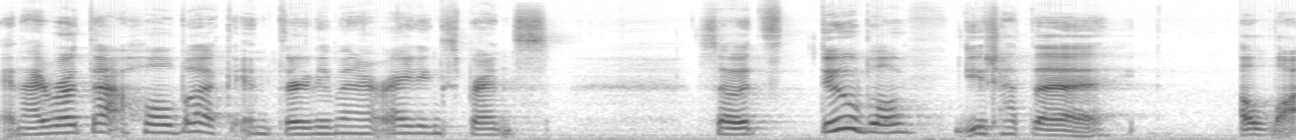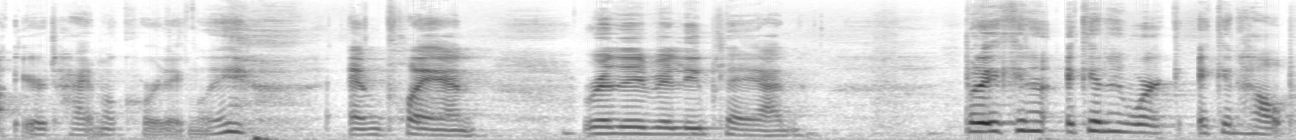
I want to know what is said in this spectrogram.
And I wrote that whole book in 30 minute writing sprints. So it's doable. You just have to allot your time accordingly and plan. Really, really plan but it can it can work it can help.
